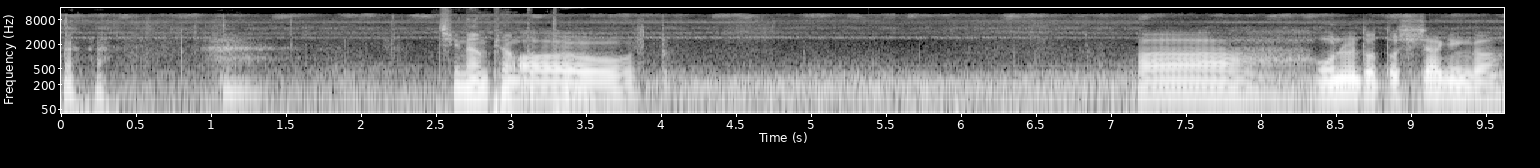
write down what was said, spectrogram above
지난 편부터 아유. 아, 오늘도 또 시작인가?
